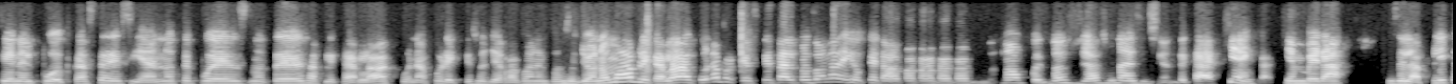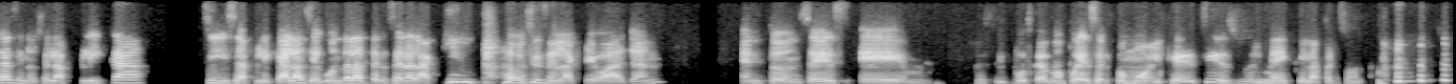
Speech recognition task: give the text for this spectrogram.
si en el podcast te decían no te puedes, no te debes aplicar la vacuna por X o Y razón, entonces yo no me voy a aplicar la vacuna porque es que tal persona dijo que no, pues no, ya es una decisión de cada quien, cada quien verá si se la aplica, si no se la aplica, si se aplica la segunda, la tercera, la quinta dosis en la que vayan. Entonces, eh, pues el podcast no puede ser como el que decide, eso es el médico y la persona.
